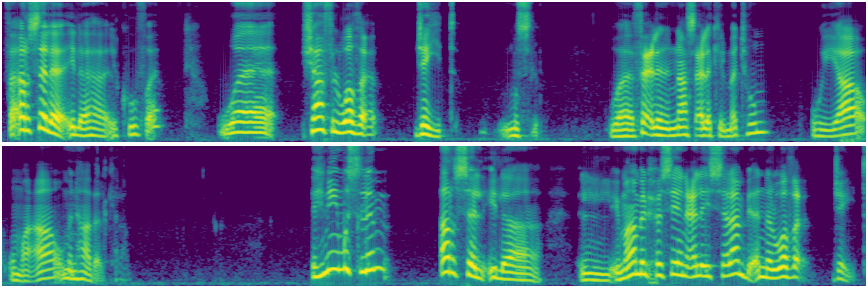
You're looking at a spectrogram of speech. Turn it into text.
فأرسله إلى الكوفة وشاف الوضع جيد مسلم. وفعلا الناس على كلمتهم وياه ومعاه ومن هذا الكلام. هني مسلم أرسل إلى الإمام الحسين عليه السلام بأن الوضع جيد.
